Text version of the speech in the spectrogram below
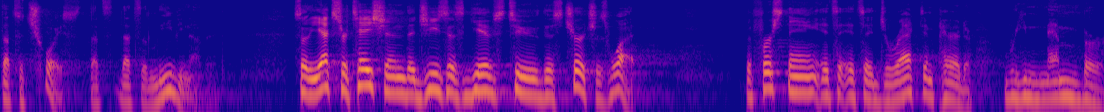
that's a choice, that's, that's a leaving of it. So, the exhortation that Jesus gives to this church is what? The first thing, it's a, it's a direct imperative remember.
